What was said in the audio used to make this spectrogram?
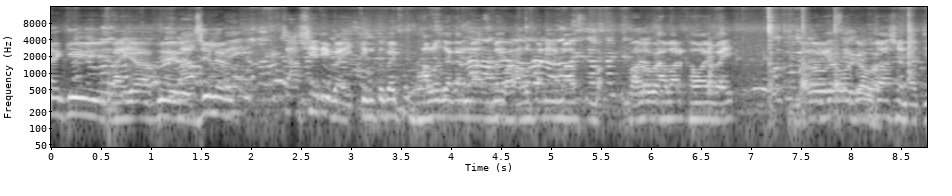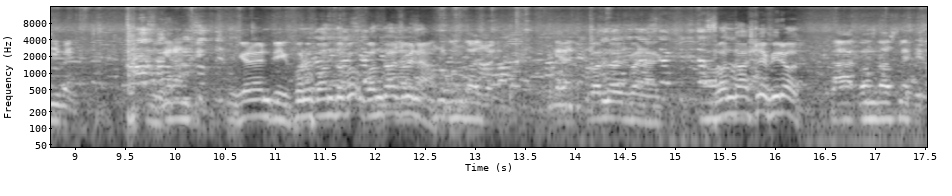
নাকি আপনার জিলের চাষেরই ভাই কিন্তু ভাই খুব ভালো জায়গার মাছ ভাই ভালো পানির মাছ ভালো খাবার খাওয়ায় ভাই। ভালো খাবার। আসে না জি ভাই। গ্যারান্টি। গ্যারান্টি। কোনো গন্ধ গন্ধ আসবে না? গন্ধ আসবে না। গন্ধ আসবে না। গন্ধ আসলে ফেরত? হ্যাঁ গন্ধ আসলে দিল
